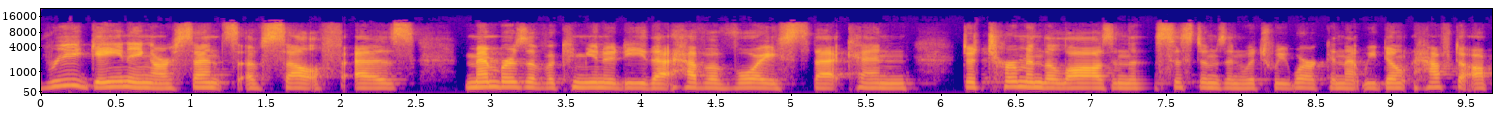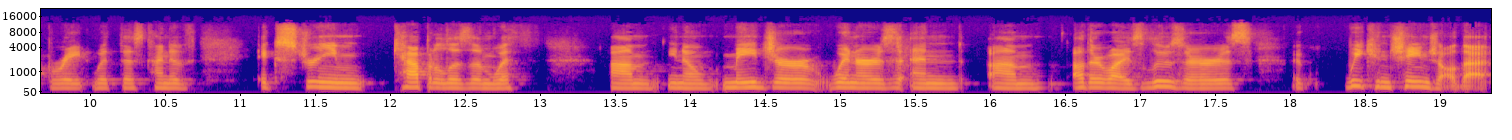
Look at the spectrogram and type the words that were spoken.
regaining our sense of self as members of a community that have a voice that can determine the laws and the systems in which we work and that we don't have to operate with this kind of extreme capitalism with um, you know major winners and um, otherwise losers we can change all that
